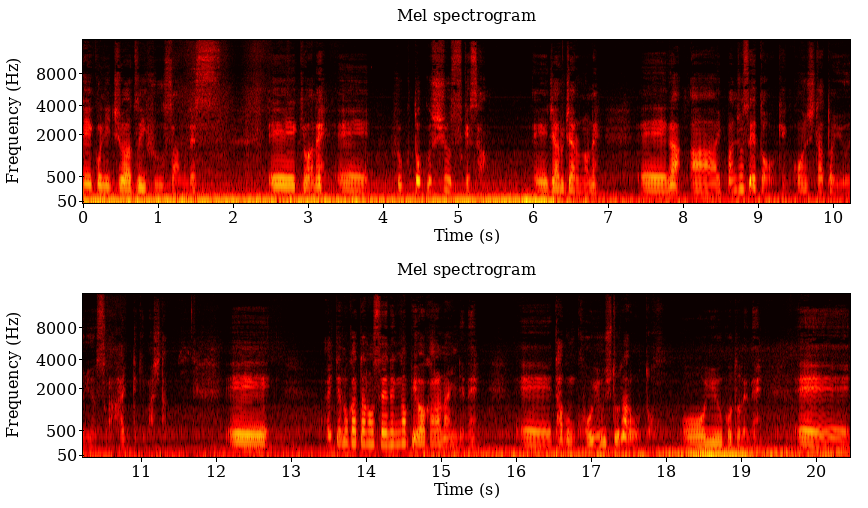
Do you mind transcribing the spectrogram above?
えー、こんにちは、随風さんです。えー、今日はね、えー、福徳修介さん、えー、ジャルジャルのね、えー、があ一般女性と結婚したというニュースが入ってきました。えー、相手の方の生年月日はわからないんでね、えー、多分こういう人だろうということでね、え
